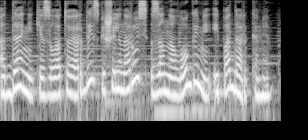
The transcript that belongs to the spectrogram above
а данники Золотой Орды спешили на Русь за налогами и подарками –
